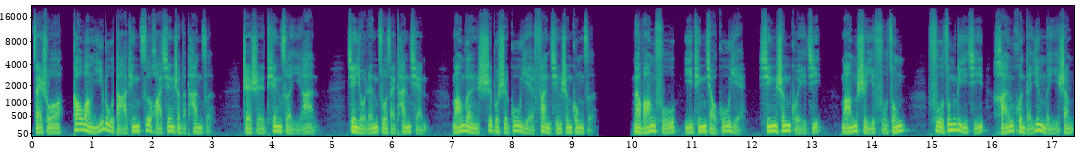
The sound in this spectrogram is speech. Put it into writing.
再说高望一路打听字画先生的摊子，这时天色已暗，见有人坐在摊前，忙问是不是姑爷范庆生公子。那王福一听叫姑爷，心生诡计。忙示意傅宗，傅宗立即含混地应了一声。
